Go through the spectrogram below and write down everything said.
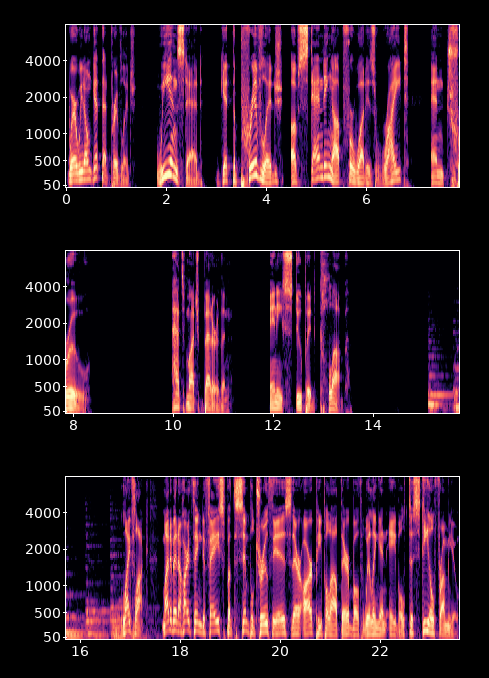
where we don't get that privilege. We instead get the privilege of standing up for what is right and true. That's much better than any stupid club. Lifelock might have been a hard thing to face, but the simple truth is there are people out there, both willing and able, to steal from you.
